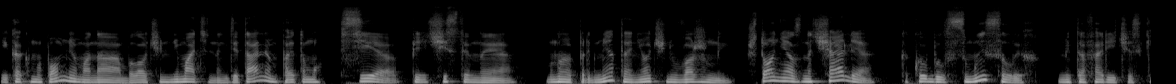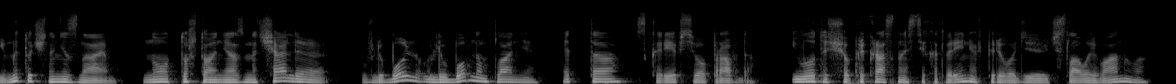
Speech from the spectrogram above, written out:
И как мы помним, она была очень внимательна к деталям, поэтому все перечисленные мною предметы, они очень важны. Что они означали, какой был смысл их метафорический, мы точно не знаем. Но то, что они означали в, любовь, в любовном плане, это, скорее всего, правда. И вот еще прекрасное стихотворение в переводе Вячеслава Иванова.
